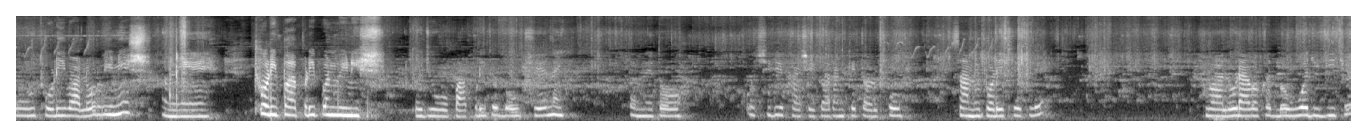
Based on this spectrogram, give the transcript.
હું થોડી વાલોડ વીણીશ અને થોડી પાપડી પણ વીણીશ. તો જુઓ, પાપડી તો બહુ છે નહીં. તમને તો ઓછી દેખાશે કારણ કે તડકો સામે પડે છે એટલે. વાલોડ આ વખત બહુ જ ઊગી છે.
